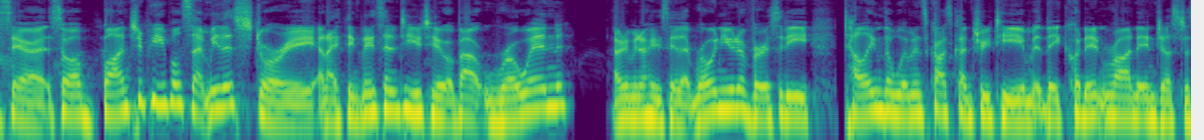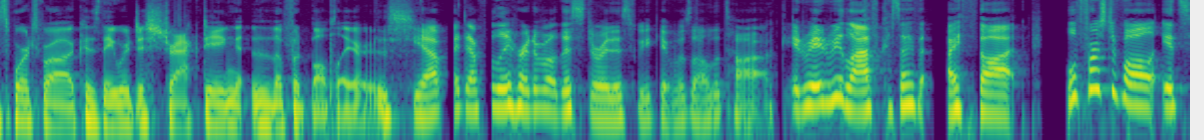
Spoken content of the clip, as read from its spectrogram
Sarah. So a bunch of people sent me this story, and I think they sent it to you too about Rowan. I don't even know how you say that. Rowan University telling the women's cross country team they couldn't run in just a sports bra because they were distracting the football players. Yep, I definitely heard about this story this week. It was all the talk. It made me laugh because I th- I thought, well, first of all, it's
